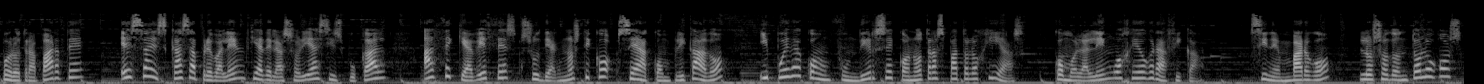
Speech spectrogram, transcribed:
Por otra parte, esa escasa prevalencia de la psoriasis bucal hace que a veces su diagnóstico sea complicado y pueda confundirse con otras patologías, como la lengua geográfica. Sin embargo, los odontólogos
